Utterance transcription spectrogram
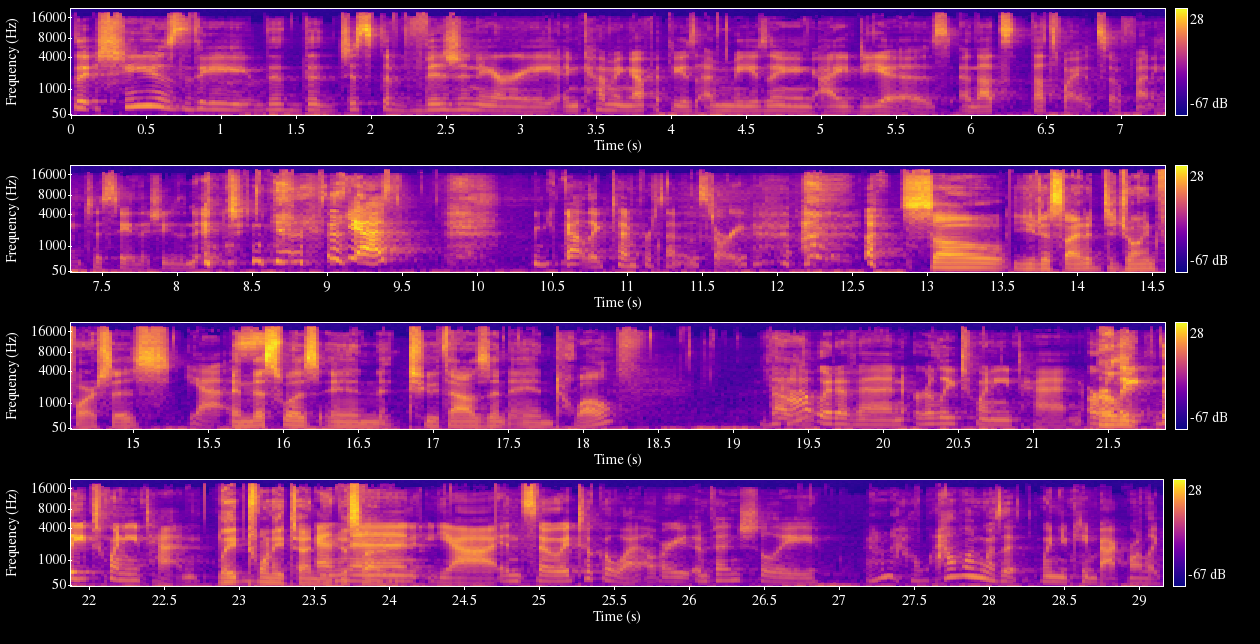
That she is the, the the just the visionary and coming up with these amazing ideas, and that's that's why it's so funny to say that she's an engineer. yes, You got like 10% of the story. So you decided to join forces. Yes. And this was in 2012? That would have been early 2010 or Early- late late 2010. Late 2010, you And decided. then yeah, and so it took a while, right? Eventually, I don't know how how long was it when you came back and were like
